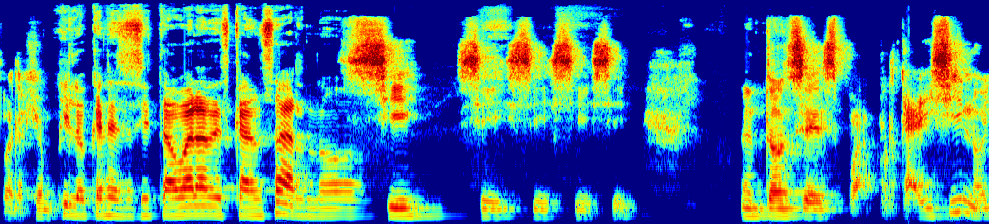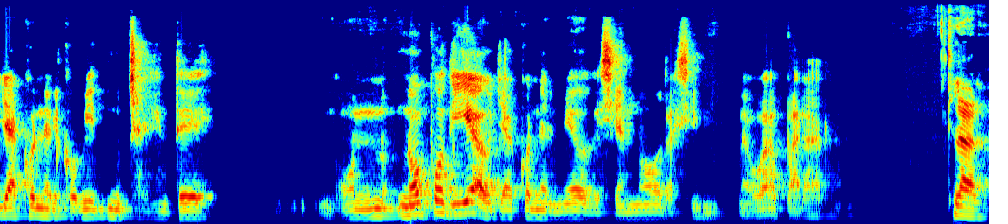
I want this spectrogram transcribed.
por ejemplo. Y lo que necesitaba era descansar, ¿no? Sí, sí, sí, sí, sí. Entonces, porque ahí sí, ¿no? Ya con el COVID mucha gente no, podía o ya con el miedo decían, no, ahora sí me voy a parar. Claro.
